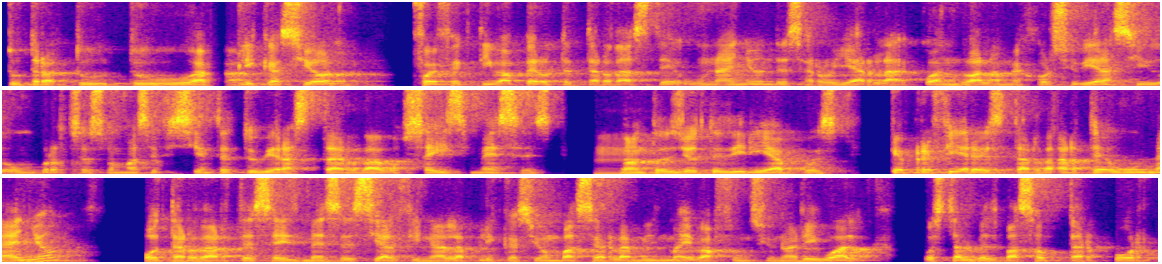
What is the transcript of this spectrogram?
tu, aplicación fue efectiva, pero te tardaste un año en desarrollarla, cuando a lo mejor si hubiera sido un proceso más eficiente, te hubieras tardado seis meses. ¿no? Mm. Entonces yo te diría, pues, ¿qué prefieres? ¿Tardarte un año o tardarte seis meses si al final la aplicación va a ser la misma y va a funcionar igual? Pues tal vez vas a optar por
